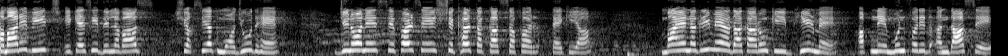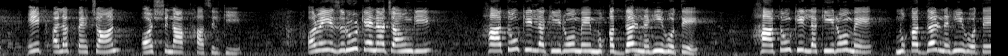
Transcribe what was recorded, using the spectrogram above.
हमारे बीच एक ऐसी दिल नवाज़ शख्सियत मौजूद हैं, जिन्होंने सिफर से शिखर तक का सफ़र तय किया। माया नगरी में अदाकारों की भीड़ में अपने मुनफरद अंदाज से एक अलग पहचान और शिनाख्त हासिल की। और मैं ये ज़रूर कहना चाहूँगी, हाथों की लकीरों में मुक़द्दर नहीं होते, हाथों की लकीरों में मुक़द्दर नहीं होते,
